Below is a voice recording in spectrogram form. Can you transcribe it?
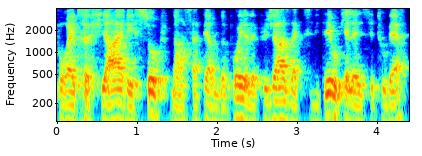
pour être fière et souple dans sa perte de poids. Il y avait plusieurs activités auxquelles elle s'est ouverte,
